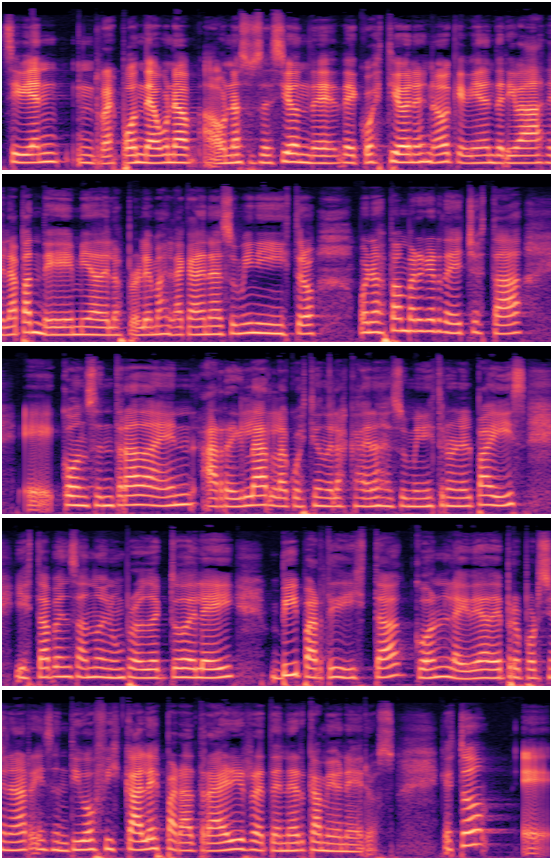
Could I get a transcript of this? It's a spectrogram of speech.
Si bien responde a una, a una sucesión de, cuestiones, ¿no? Que vienen derivadas de la pandemia, de los problemas en la cadena de suministro. Bueno, Spamberger de hecho está eh, concentrada en arreglar la cuestión de las cadenas de suministro en el país y está pensando en un proyecto de ley bipartidista con la idea de proporcionar incentivos fiscales para atraer y retener camioneros. Esto eh,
